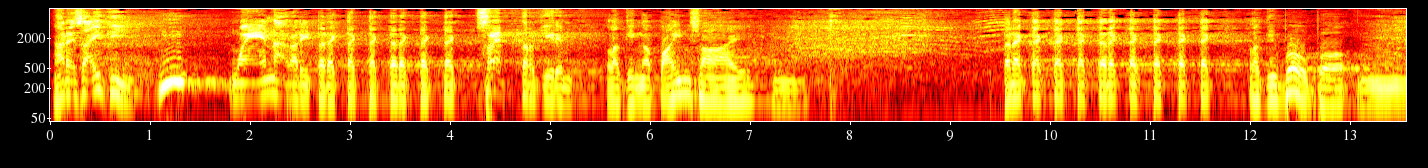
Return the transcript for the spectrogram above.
Arek saiki, hmm, enak kari terek tek tek terek tek tek. Sret terkirim. Lagi ngapain say? Hmm. terek tek tek tek terek tek tek tek tek. Lagi bobo hmm.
